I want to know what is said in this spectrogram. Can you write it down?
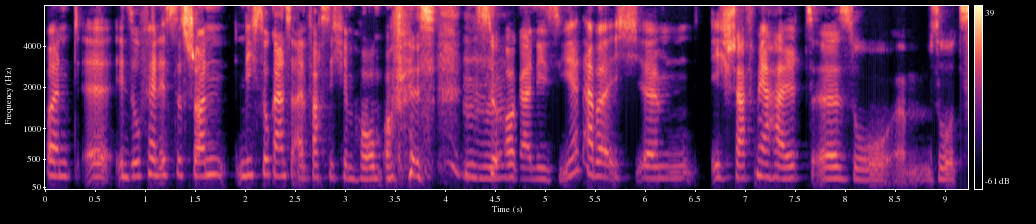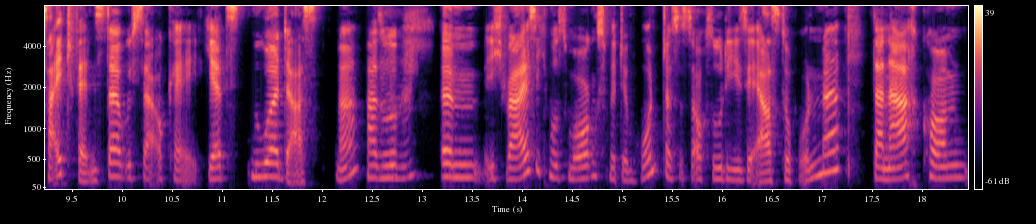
Und äh, insofern ist es schon nicht so ganz einfach, sich im Homeoffice mhm. zu organisieren. Aber ich, ähm, ich schaffe mir halt äh, so, ähm, so Zeitfenster, wo ich sage, okay, jetzt nur das. Ne? Also mhm. ähm, ich weiß, ich muss morgens mit dem Hund, das ist auch so diese erste Runde. Danach komme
